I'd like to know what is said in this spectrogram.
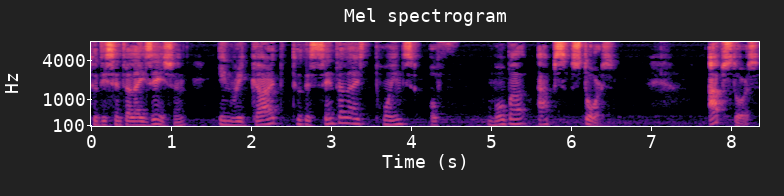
to decentralization in regard to the centralized points of mobile apps stores. App stores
